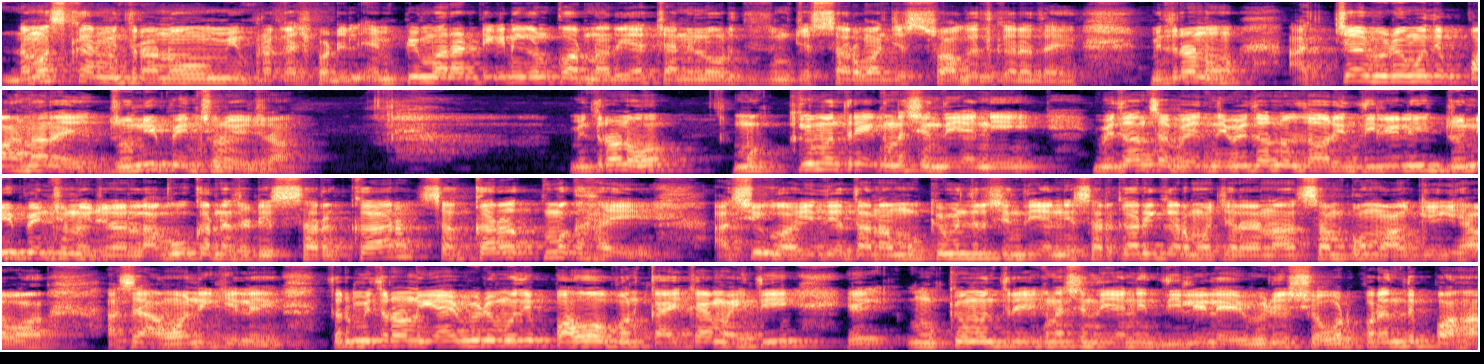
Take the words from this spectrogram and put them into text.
नमस्कार मित्रांनो मी Prakash Patil M P Marathi technical corner या चॅनलवरती तुमचे सर्वांचे स्वागत करत आहे. मित्रांनो आजच्या व्हिडिओमध्ये पाहणार आहे जुनी पेन्शन योजना. मित्रांनो मुख्यमंत्री एकनाथ शिंदे यांनी विधानसभेत निवेदनाद्वारे दिलेली जुनी पेन्शन योजना लागू करण्यासाठी सरकार सकारात्मक आहे अशी ग्वाही देताना मुख्यमंत्री शिंदे यांनी सरकारी कर्मचाऱ्यांना संप मागे घ्यावा असे आवाहन केले. तर मित्रांनो या व्हिडिओमध्ये पाहू आपण काय काय माहिती एक मुख्यमंत्री एकनाथ शिंदे यांनी दिलेली आहे. व्हिडिओ शेवटपर्यंत पहा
